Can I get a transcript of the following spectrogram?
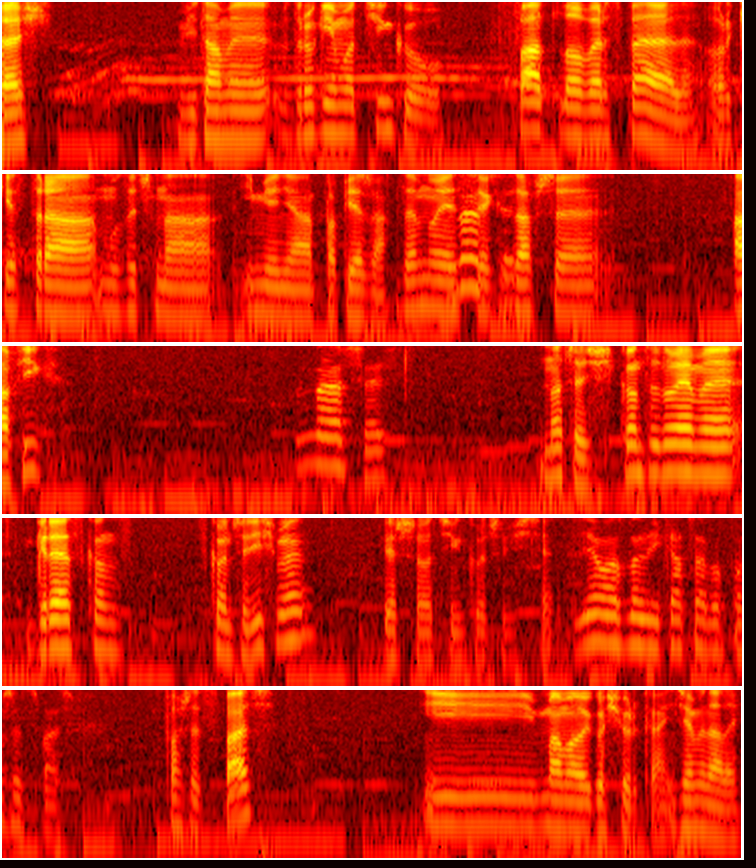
Cześć. Witamy w drugim odcinku fatlovers.pl Orkiestra muzyczna imienia papieża. Ze mną jest jak Znaczy. zawsze Afik. No cześć. No cześć, kontynuujemy grę skąd skończyliśmy. W pierwszym odcinku oczywiście. Nie ma z nami kaca, bo poszedł spać. Poszedł spać. I ma małego siurka. Idziemy dalej.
